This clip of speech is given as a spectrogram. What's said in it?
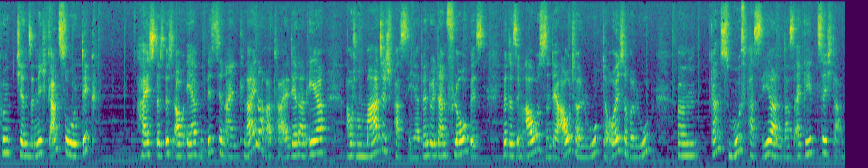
Pünktchen sind nicht ganz so dick, heißt es ist auch eher ein bisschen ein kleinerer Teil, der dann eher automatisch passiert. Wenn du in deinem Flow bist, wird es im Außen, der Outer Loop, der äußere Loop, ähm, ganz smooth passieren. Das ergibt sich dann.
